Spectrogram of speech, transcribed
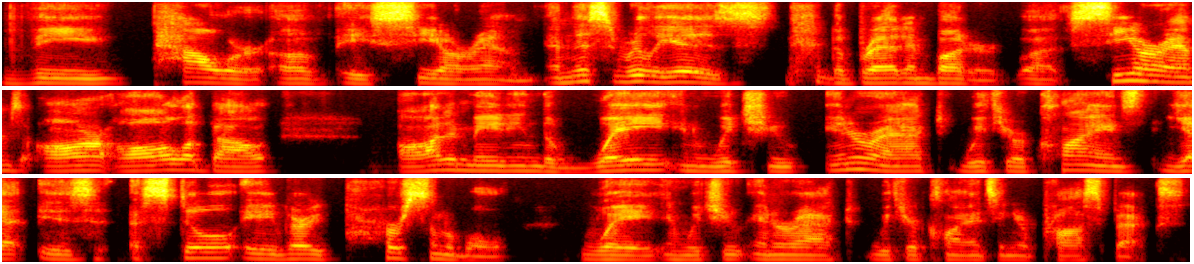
the power of a CRM. And this really is the bread and butter. Uh, CRMs are all about automating the way in which you interact with your clients, yet is still a very personable way in which you interact with your clients and your prospects.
